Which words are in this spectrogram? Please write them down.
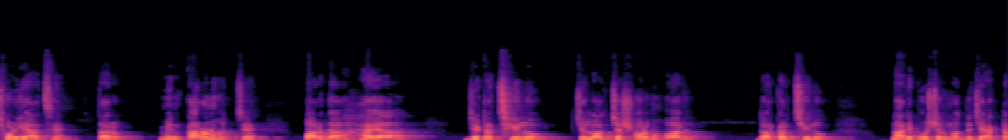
ছড়িয়ে আছে, তার মেন কারণ হচ্ছে পর্দা, হায়া যেটা ছিল, যে লজ্জা সরম হওয়ার দরকার ছিল। নারী পুরুষের মধ্যে যে একটা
